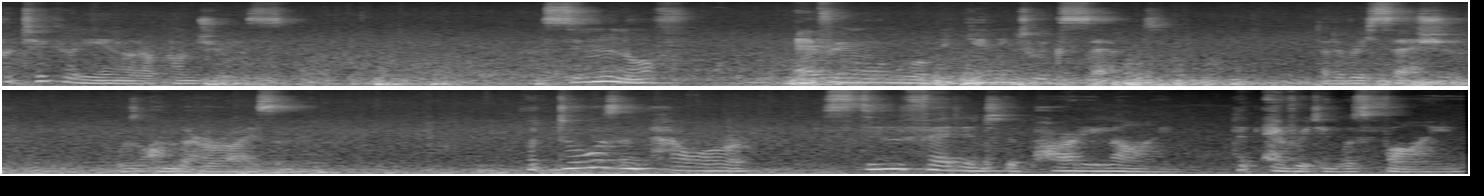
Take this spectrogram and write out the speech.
particularly in other countries. Soon enough, everyone were beginning to accept that a recession was on the horizon. But those in power still fed into the party line that everything was fine.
